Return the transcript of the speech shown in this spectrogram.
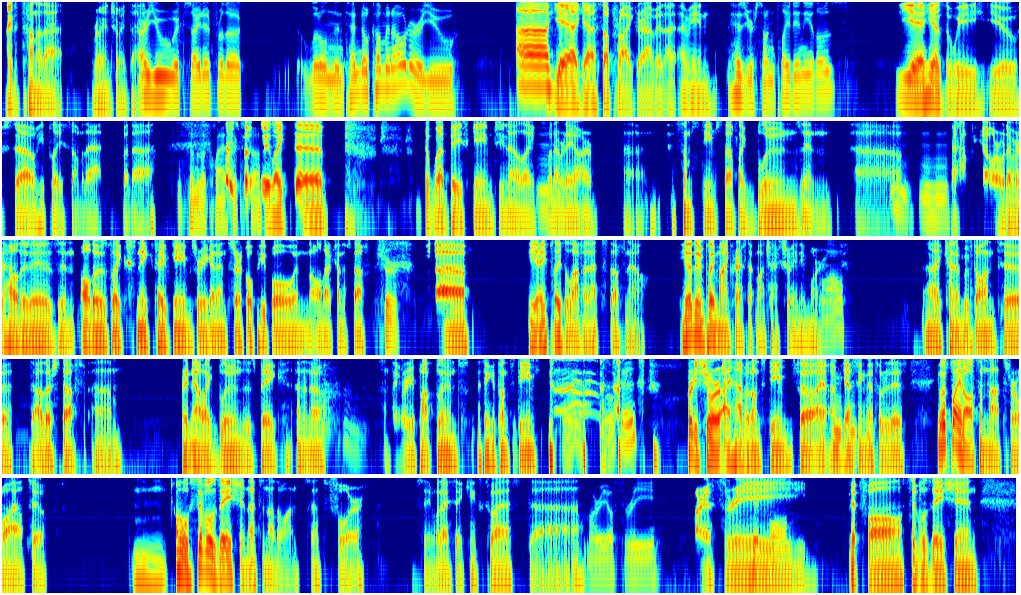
Played a ton of that. Really enjoyed that. Are you excited for the little Nintendo coming out, or are you? Uh, yeah, I guess I'll probably grab it. I, I mean, Has your son played any of those? yeah, he has the Wii U, so he plays some of that. But uh, Some of the he classic stuff. like the the web based games, you know, like Mm. whatever they are. Uh, some Steam stuff like Bloons and uh, mm-hmm. or whatever the hell it is, and all those like snake type games where you got to encircle people and all that kind of stuff. Sure. Uh, yeah, he plays a lot of that stuff now. He doesn't even play Minecraft that much actually anymore. Wow. Uh, I kind of moved on to the other stuff. Um, right now, like balloons is big. I don't know something where you pop balloons. I think it's on Steam. Oh, okay. Pretty sure I have it on Steam, so I, I'm guessing that's what it is. He was playing Awesomenauts for a while too. Mm, oh, Civilization. That's another one. So that's four. Let's see what I say. King's Quest. Uh, Mario Three. Mario Three, Pitfall. Civilization,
